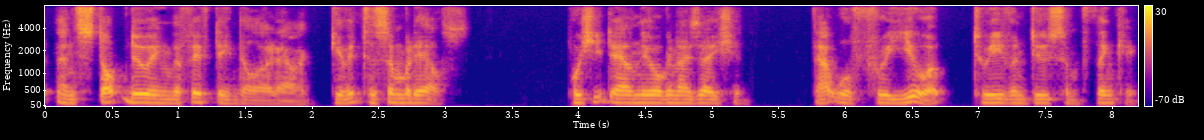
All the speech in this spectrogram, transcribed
But then stop doing the $15 an hour, give it to somebody else, push it down the organization. That will free you up to even do some thinking.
